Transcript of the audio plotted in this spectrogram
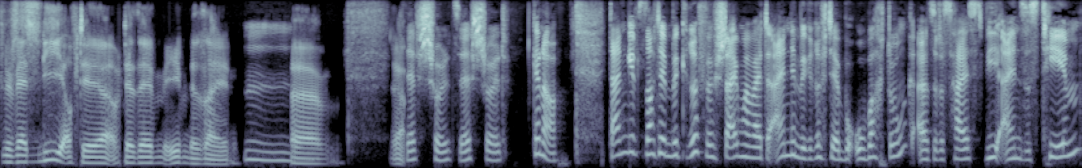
wir werden nie auf der auf derselben Ebene sein. Hm. Ähm, ja. Selbst schuld, selbst schuld. Genau. Dann gibt es noch den Begriff, wir steigen mal weiter ein, den Begriff der Beobachtung. Also das heißt, wie ein System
